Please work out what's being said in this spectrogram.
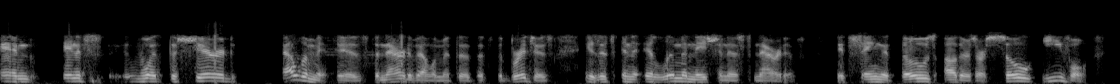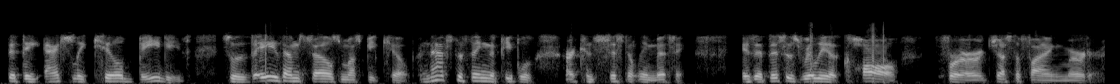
And and it's what the shared element is, the narrative element, the, the, the bridges, is it's an eliminationist narrative. It's saying that those others are so evil that they actually kill babies. So they themselves must be killed. And that's the thing that people are consistently missing is that this is really a call for justifying murder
